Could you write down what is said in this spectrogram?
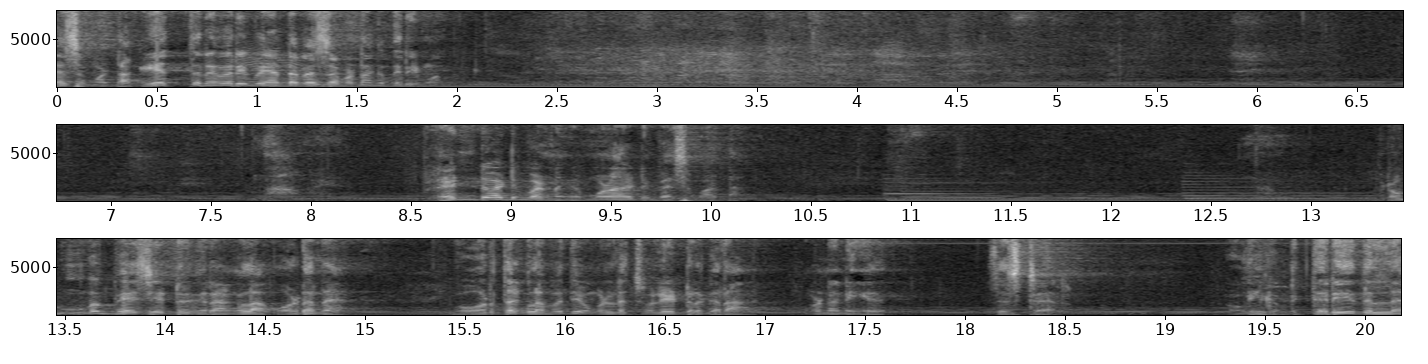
பேச மாட்டாங்க. எத்தனை பேர் இப்போ என்கிட்ட பேச மாட்டாங்க தெரியுமா? ரெண்டு வாட்டி பண்ணுங்க மூணு வாட்டி பேச மாட்டாங்க. ரொம்ப பேசிட்டு இருக்கிறாங்களா? உடனே. ஒருத்தங்களை பற்றி உங்கள்ட்ட சொல்லிட்டு இருக்கிறாங்க. உடனே நீங்கள் சிஸ்டர் உங்களுக்கு அப்படி தெரியுதில்ல?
